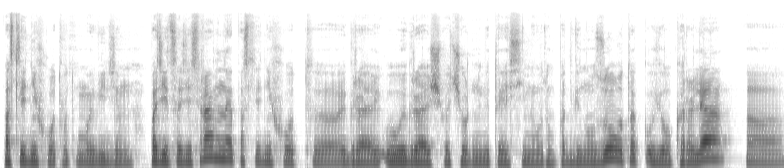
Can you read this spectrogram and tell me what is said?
Последний ход, вот мы видим, позиция здесь равная, последний ход э, у играющего черными ТС-7, вот он подвинул золото, увел короля, э,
